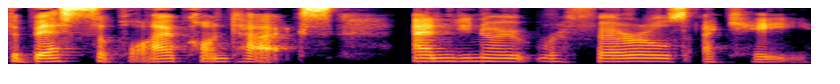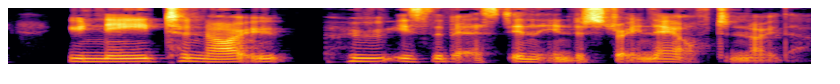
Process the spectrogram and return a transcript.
the best supplier contacts. And you know referrals are key. You need to know who is the best in the industry and they often know that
